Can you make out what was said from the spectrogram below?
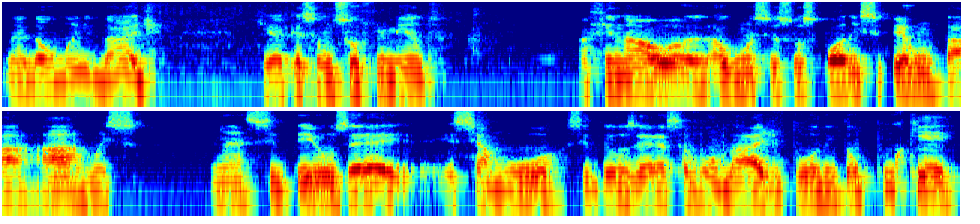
né, da humanidade, que é a questão do sofrimento. Afinal, algumas pessoas podem se perguntar: ah, mas né? Se Deus é esse amor, se Deus é essa bondade toda, então por que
